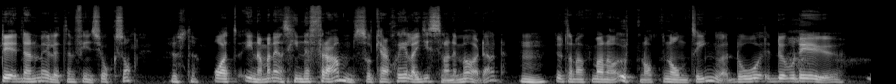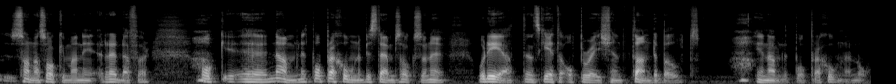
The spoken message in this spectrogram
Det, den möjligheten finns ju också. Just det. Och att innan man ens hinner fram så kanske hela gisslan är mördad. Mm. Utan att man har uppnått någonting. Då, då, det är ju sådana saker man är rädda för. Och eh, namnet på operationen bestäms också nu. Och det är att den ska heta Operation Thunderbolt. Är namnet på operationen då.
